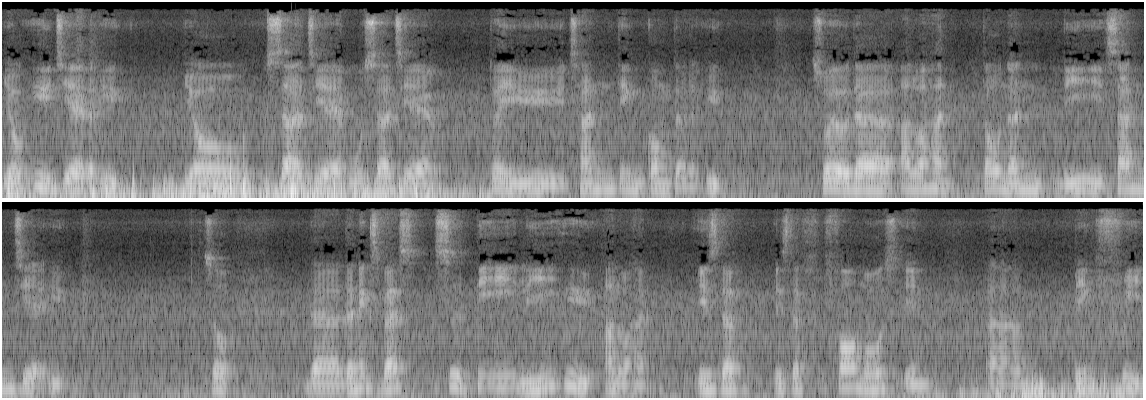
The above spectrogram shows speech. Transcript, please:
有欲界的欲，有色界、无色界，对于禅定功德的欲，所有的阿罗汉都能离三界欲。So the the next verse 是第一离欲阿罗汉，is the is the foremost in um, being free,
